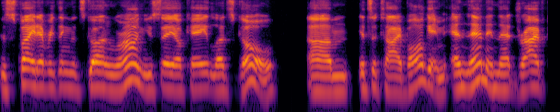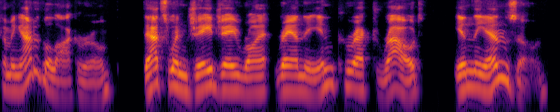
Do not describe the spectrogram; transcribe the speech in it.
despite everything that's gone wrong, you say, okay, let's go. Um, it's a tie ball game. And then in that drive coming out of the locker room, that's when JJ ran the incorrect route in the end zone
